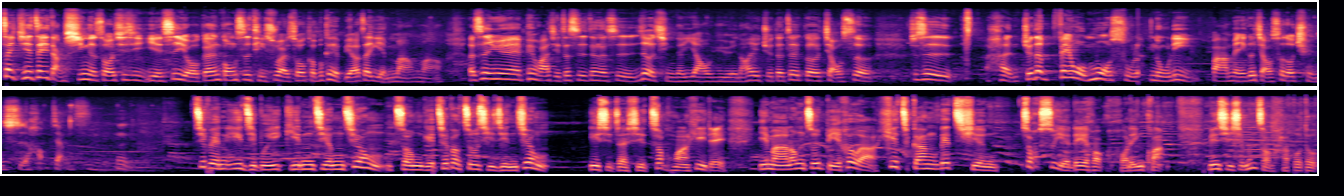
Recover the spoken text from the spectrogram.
在接这一档新的时候，其实也是有跟公司提出来说，可不可以不要再演妈妈，而是因为佩华姐这次真的是热情的邀约，然后也觉得这个角色就是很觉得非我莫属了，努力把每一个角色都诠释好这样子。嗯，这边以一位金钟奖综艺节目主持人奖，伊实在是足欢喜的，伊嘛拢准备好啊，迄一天要穿足水的礼服互恁看，面试新闻综合报道。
